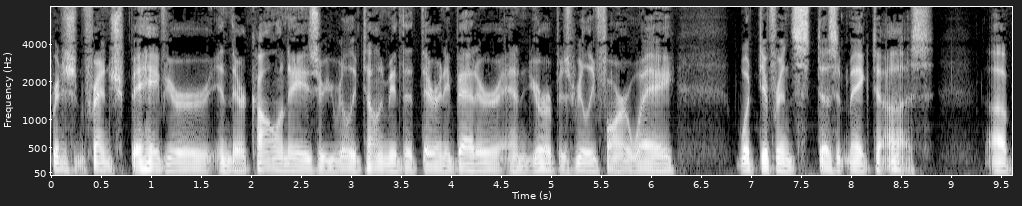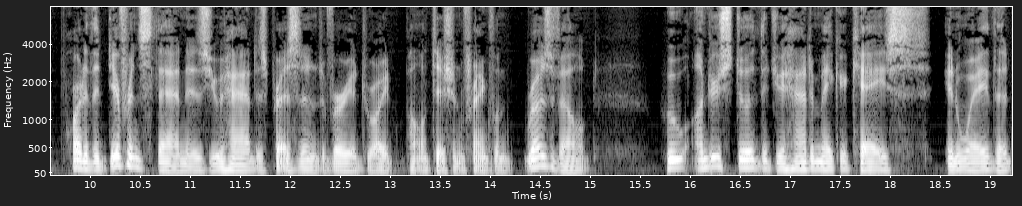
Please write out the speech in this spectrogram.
British and French behavior in their colonies. Are you really telling me that they're any better? And Europe is really far away. What difference does it make to us? Uh, part of the difference then is you had as president a very adroit politician, Franklin Roosevelt, who understood that you had to make a case in a way that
